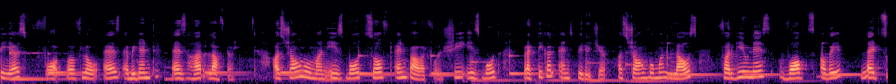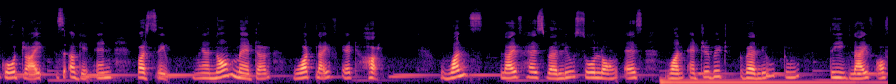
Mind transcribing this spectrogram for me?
tears uh, flow as evident as her laughter. A strong woman is both soft and powerful. She is both practical and spiritual. A strong woman loves forgiveness, walks away, lets go, tries again, and perceive uh, no matter what life at her. Once life has value so long as one attribute value to the life of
